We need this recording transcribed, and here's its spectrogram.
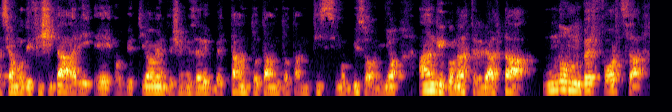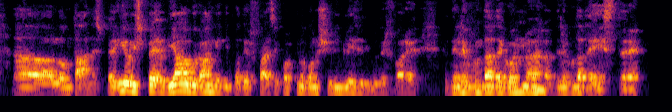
siamo deficitari e obiettivamente ce ne sarebbe tanto tanto tantissimo bisogno anche con altre realtà non per forza uh, lontane. Io vi, sper- vi, auguro anche di poter fare, se qualcuno conosce l'inglese, di poter fare delle puntate con uh, delle puntate estere.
